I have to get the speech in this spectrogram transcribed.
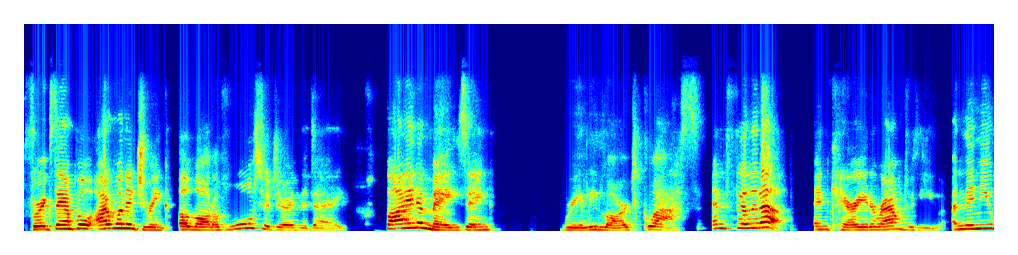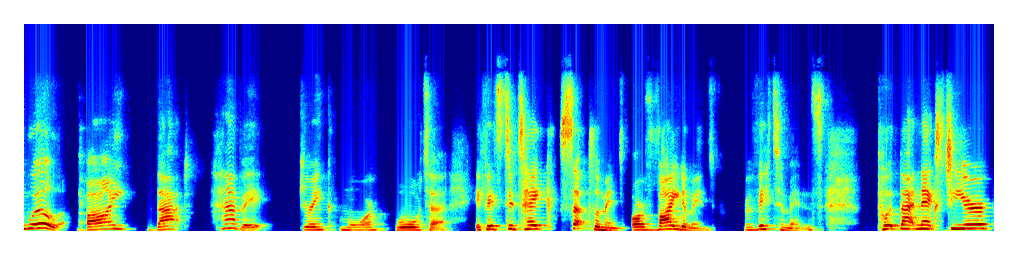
For example, I want to drink a lot of water during the day. Buy an amazing, really large glass and fill it up and carry it around with you. And then you will, by that habit, drink more water. If it's to take supplements or vitamins, vitamins, put that next to your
